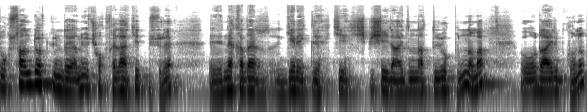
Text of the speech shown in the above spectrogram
94 gün dayanıyor. Çok felaket bir süre. E, ne kadar gerekli ki hiçbir şeyde aydınlattığı yok bunun ama o da ayrı bir konu.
